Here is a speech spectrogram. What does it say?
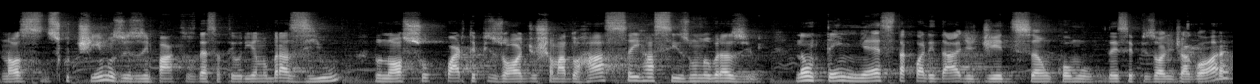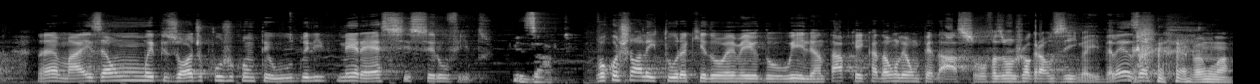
Nós discutimos os impactos dessa teoria no Brasil no nosso quarto episódio chamado Raça e Racismo no Brasil. Não tem esta qualidade de edição como desse episódio de agora, né? mas é um episódio cujo conteúdo ele merece ser ouvido. Exato. Vou continuar a leitura aqui do e-mail do William, tá? Porque aí cada um lê um pedaço. Vou fazer um jogralzinho aí, beleza? Vamos lá.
